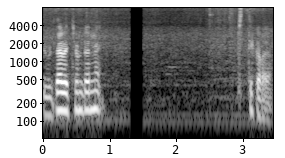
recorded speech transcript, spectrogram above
ഇവിടുത്തെ വെച്ചുകൊണ്ട് തന്നെ ചിത്തിക്കളയാം.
